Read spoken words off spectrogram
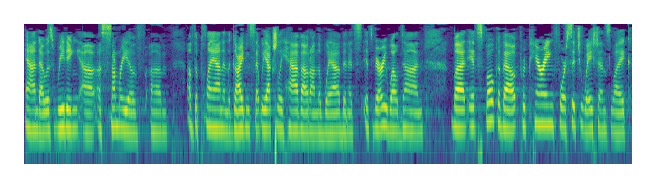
And I was reading uh, a summary of, um, of the plan and the guidance that we actually have out on the web, and it's, it's very well done. but it spoke about preparing for situations like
